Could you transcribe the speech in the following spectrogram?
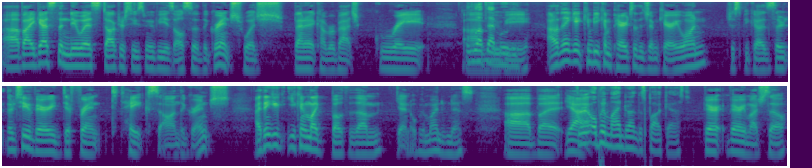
Uh, but I guess the newest Dr. Seuss movie is also The Grinch, which Benedict Cumberbatch, great. I love that movie. I don't think it can be compared to the Jim Carrey one, just because they're they're two very different takes on The Grinch. I think you, you can like both of them. Again, open mindedness. Uh, but yeah, Very open minded on this podcast. very very much so.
